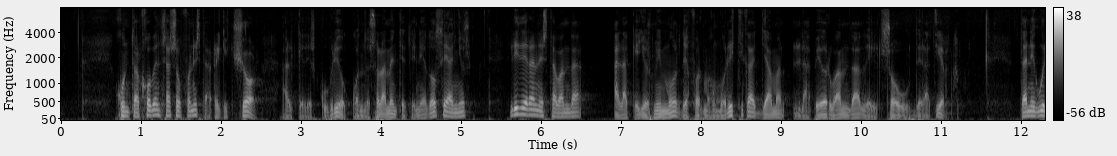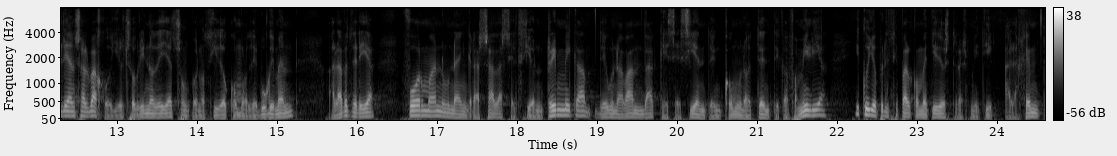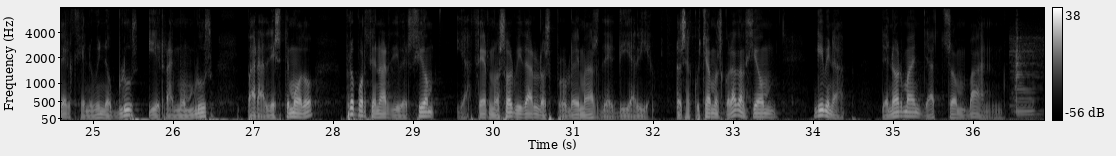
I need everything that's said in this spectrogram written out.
Junto al joven saxofonista Ricky Shore, al que descubrió cuando solamente tenía 12 años, lideran esta banda a la que ellos mismos de forma humorística llaman la peor banda del show de la Tierra. Danny Williams al bajo y el sobrino de son conocido como The Boogeyman a la batería, forman una engrasada sección rítmica de una banda que se sienten como una auténtica familia y cuyo principal cometido es transmitir a la gente el genuino blues y Raymond Blues para de este modo proporcionar diversión y hacernos olvidar los problemas del día a día. Los escuchamos con la canción Giving Up de Norman Jackson Band.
